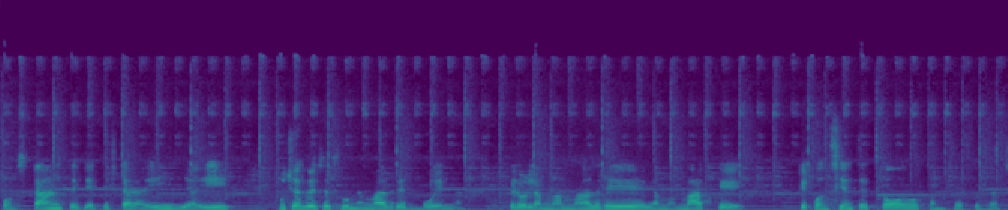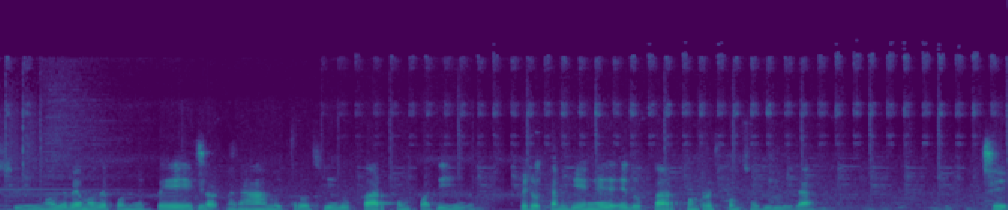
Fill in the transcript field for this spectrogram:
constantes y hay que estar ahí y ahí. Muchas veces una madre es buena, pero la madre, la mamá que, que consiente todo tampoco es así, ¿no? Debemos de poner reglas, parámetros y educar con cariño, pero también educar con responsabilidad. Sí,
